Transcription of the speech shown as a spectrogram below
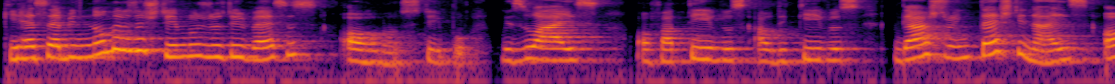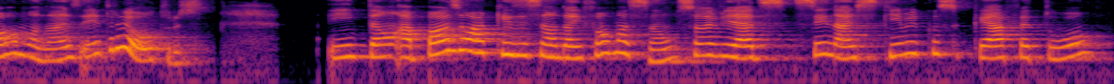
que recebem inúmeros estímulos dos diversos órgãos, tipo visuais, olfativos, auditivos, gastrointestinais, hormonais, entre outros. Então, após a aquisição da informação, são enviados sinais químicos que afetuam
